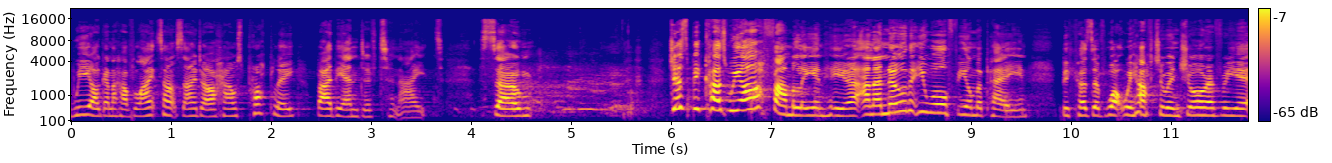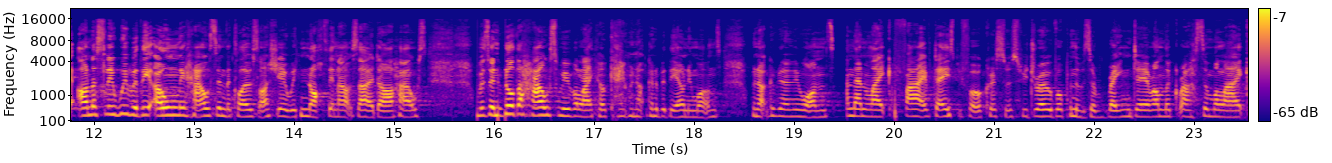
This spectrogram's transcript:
we are going to have lights outside our house properly by the end of tonight. So just because we are family in here, and I know that you all feel my pain, because of what we have to endure every year. Honestly, we were the only house in the close last year with nothing outside our house. There was another house, and we were like, okay, we're not going to be the only ones. We're not going to be the only ones. And then, like, five days before Christmas, we drove up, and there was a reindeer on the grass, and we're like,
